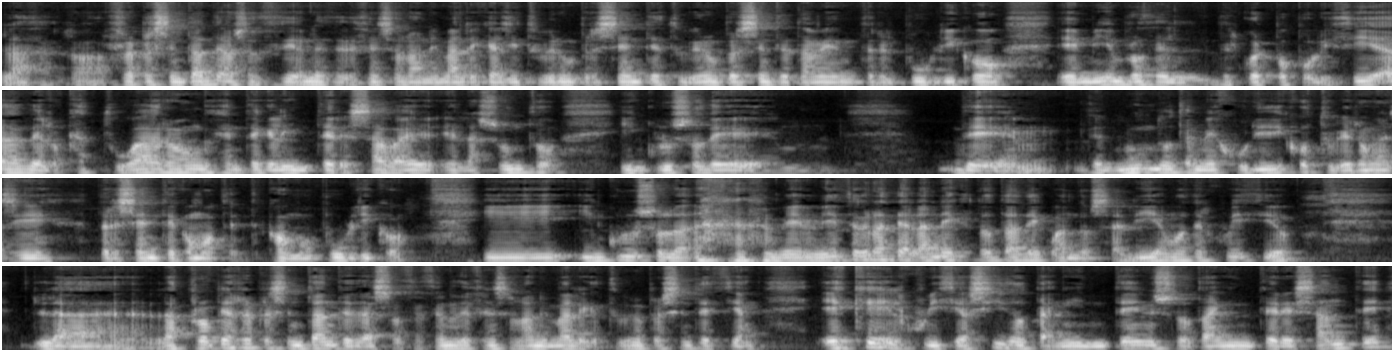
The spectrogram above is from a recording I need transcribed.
los representantes de las asociaciones de defensa de los animales que allí estuvieron presentes, estuvieron presentes también entre el público, eh, miembros del, cuerpo policía, de los que actuaron, gente que le interesaba el, asunto, incluso de, del mundo también jurídico estuvieron allí presentes como, como público. Y incluso me hizo gracia la anécdota de cuando salíamos del juicio, las propias representantes de la Asociación de Defensa de los Animales que estuvieron presentes decían, es que el juicio ha sido tan intenso, tan interesante,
